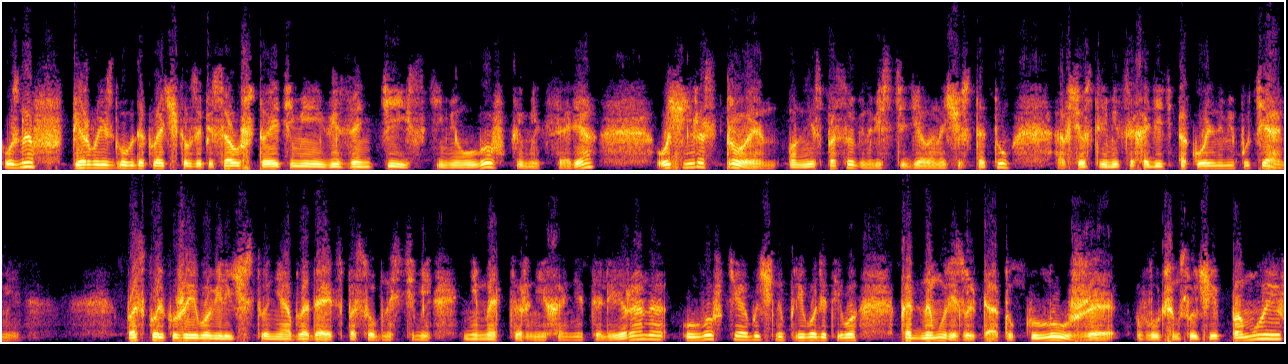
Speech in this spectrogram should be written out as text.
Узнав, первый из двух докладчиков записал, что этими византийскими уловками царя очень расстроен. Он не способен вести дело на чистоту, а все стремится ходить окольными путями. Поскольку же его величество не обладает способностями ни Меттерниха, ни Толейрана, уловки обычно приводят его к одному результату — к луже, в лучшем случае помоев,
